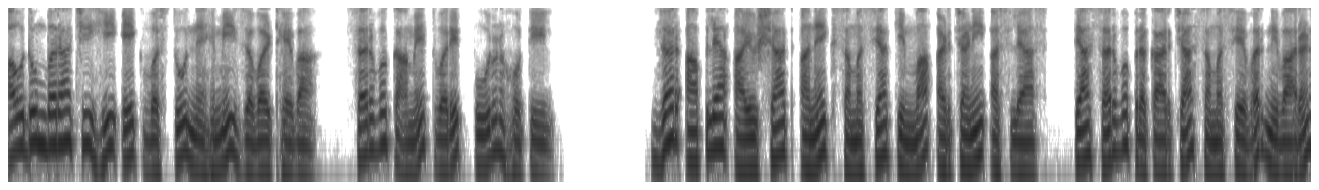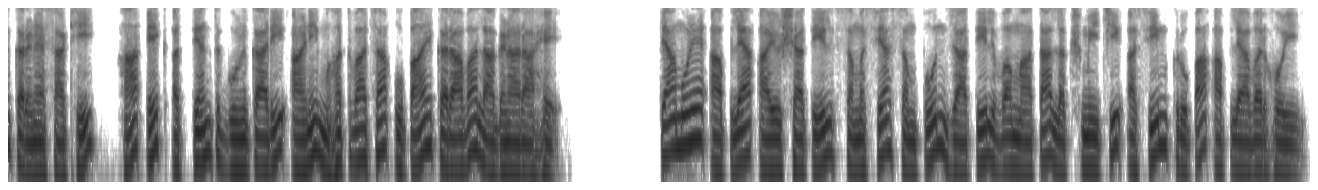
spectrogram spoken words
औदुंबराची ही एक वस्तू नेहमी जवळ ठेवा. सर्व कामे त्वरित पूर्ण होतील. जर आपल्या आयुष्यात अनेक समस्या किंवा अडचणी असल्यास त्या सर्व प्रकारच्या समस्येवर निवारण करण्यासाठी हा एक अत्यंत गुणकारी आणि महत्त्वाचा उपाय करावा लागणार आहे. त्यामुळे आपल्या आयुष्यातील समस्या संपून जातील व माता लक्ष्मीची असीम कृपा आपल्यावर होईल.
